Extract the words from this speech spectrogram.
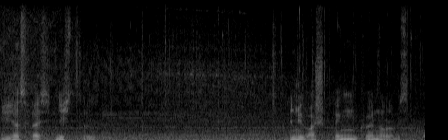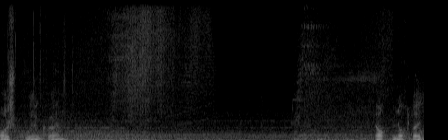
die das vielleicht nicht ist, überspringen können oder ein bisschen vorspulen können. Auch genug Leute.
